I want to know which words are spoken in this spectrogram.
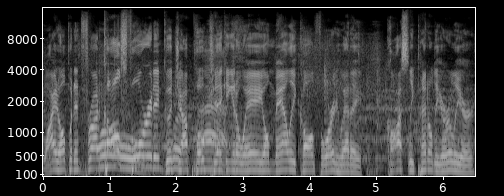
Wide open in front, Oh, calls for it, and good job poke pass. checking it away. O'Malley called for it, who had a costly penalty earlier.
